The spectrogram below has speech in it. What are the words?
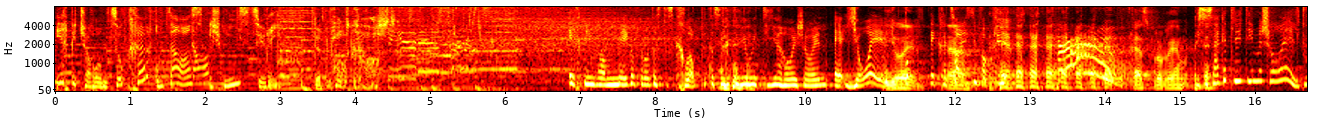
Ich bin Sharon Zucker und das ist «Mies Zürich». Der Podcast. Ich bin mega froh, dass das klappt, das Interview mit dir, Hoi Joel. Äh, Joel? Joel. Gott, Jetzt habe ich es einfach geübt. Kein Problem. Wieso sagen die Leute immer Joel? Du,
